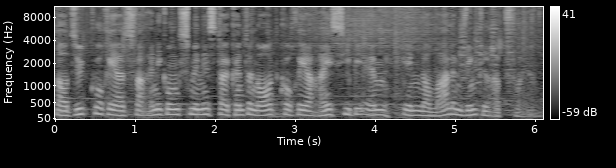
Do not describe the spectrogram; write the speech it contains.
Laut Südkoreas Vereinigungsminister könnte Nordkorea ICBM in normalem Winkel abfeuern.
